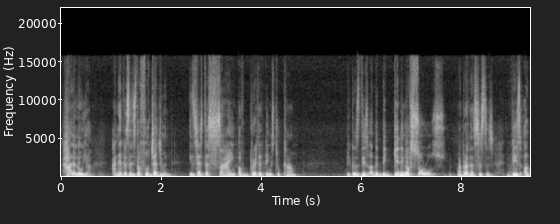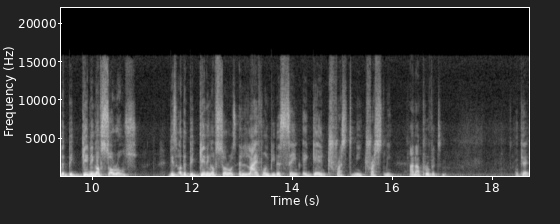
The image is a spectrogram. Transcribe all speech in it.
Hallelujah. I never said it's the full judgment. It's just a sign of greater things to come. Because these are the beginning of sorrows, my brothers and sisters. These are the beginning of sorrows. These are the beginning of sorrows, and life won't be the same again. Trust me, trust me, and I prove it. Okay?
